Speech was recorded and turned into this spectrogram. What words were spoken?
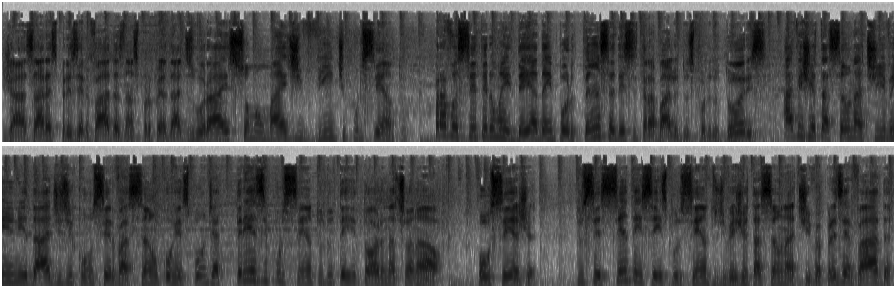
Já as áreas preservadas nas propriedades rurais somam mais de 20%. Para você ter uma ideia da importância desse trabalho dos produtores, a vegetação nativa em unidades de conservação corresponde a 13% do território nacional. Ou seja, dos 66% de vegetação nativa preservada,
